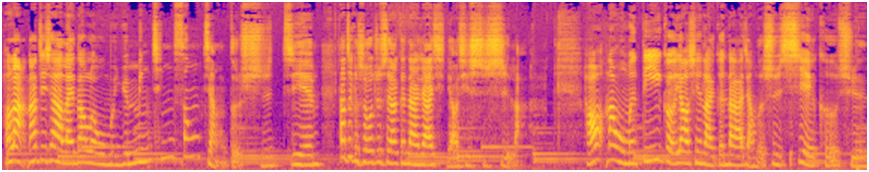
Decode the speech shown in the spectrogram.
好啦，那接下来来到了我们原民轻松讲的时间，那这个时候就是要跟大家一起聊一些时事啦。好，那我们第一个要先来跟大家讲的是谢可璇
